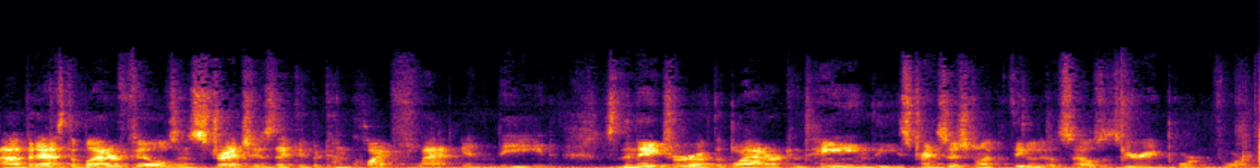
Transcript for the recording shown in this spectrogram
uh, but as the bladder fills and stretches, they can become quite flat indeed. So the nature of the bladder containing these transitional epithelial cells is very important for us.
